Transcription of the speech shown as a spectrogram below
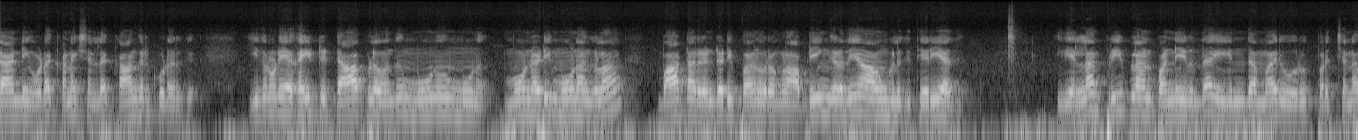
லேண்டிங்கோட கனெக்ஷனில் காங்கிரீட் கூட இருக்குது இதனுடைய ஹைட்டு டாப்பில் வந்து மூணு மூணு. மூணு அடி மூணு அங்குலம் பாட்டம் ரெண்டு அடி பதினோரு அங்குலம் அப்படிங்கிறதையும் அவங்களுக்கு தெரியாது. இது எல்லாம் ப்ரீ பிளான் பண்ணியிருந்தால் இந்த மாதிரி ஒரு பிரச்சனை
